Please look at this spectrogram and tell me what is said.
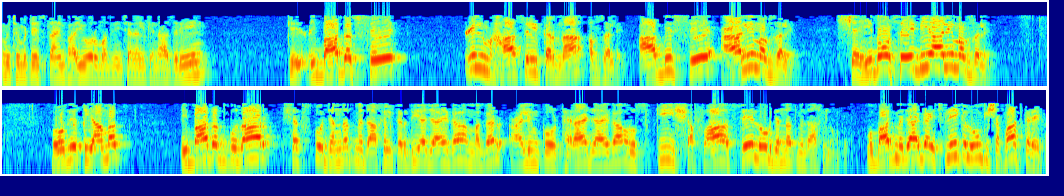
میٹھے میٹھے اسلام بھائیوں اور مدنی چینل کے ناظرین کہ عبادت سے علم حاصل کرنا افضل ہے۔ عابد سے عالم افضل ہے شہیدوں سے بھی عالم افضل ہے بروز قیامت عبادت گزار شخص کو جنت میں داخل کر دیا جائے گا، مگر عالم کو ٹھہرایا جائے گا اور اس کی شفاعت سے لوگ جنت میں داخل ہوں گے۔ وہ بعد میں جائے گا، اس لیے کہ لوگوں کی شفاعت کرے گا۔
